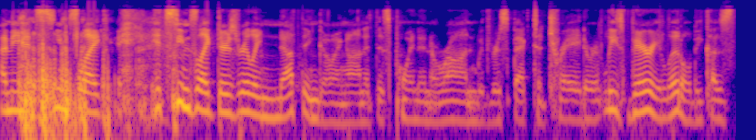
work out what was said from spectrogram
I mean, it seems like it seems like there's really nothing going on at this point in Iran with respect to trade, or at least very little, because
